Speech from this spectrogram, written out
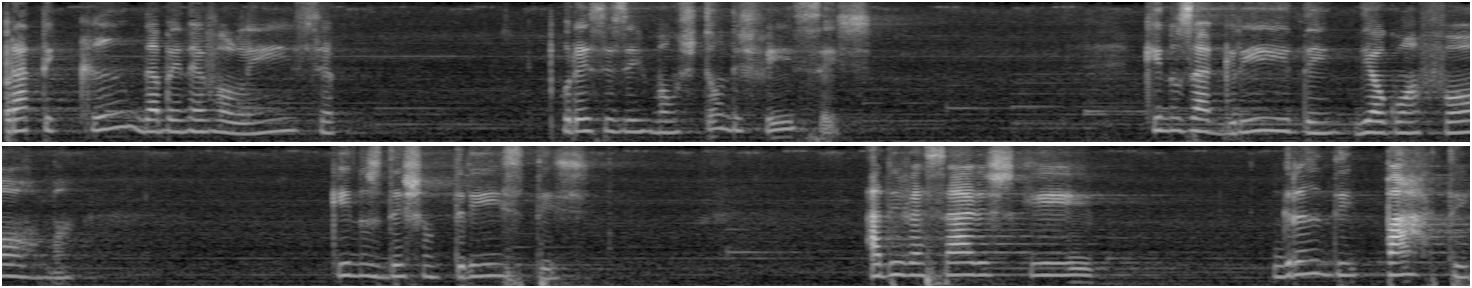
praticando a benevolência por esses irmãos tão difíceis que nos agridem de alguma forma, que nos deixam tristes, adversários que grande parte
